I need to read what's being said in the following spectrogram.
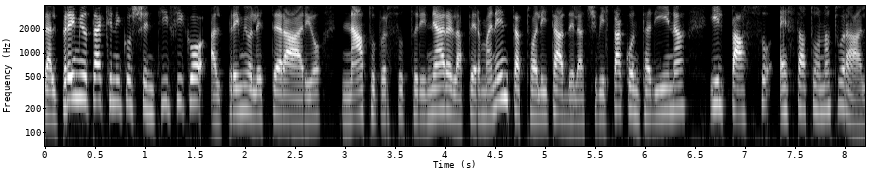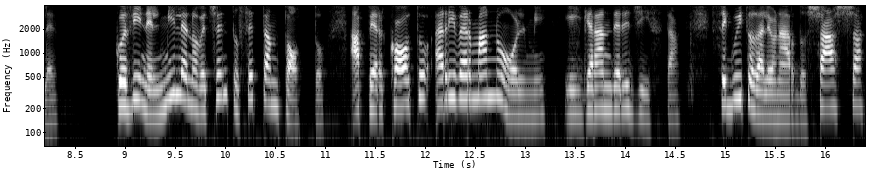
Dal premio tecnico scientifico al premio letterario, nato per sottolineare la permanente attualità della civiltà contadina, il passo è stato naturale. Così nel 1978 a Percoto arriva Ermanno Olmi, il grande regista, seguito da Leonardo Sciascia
